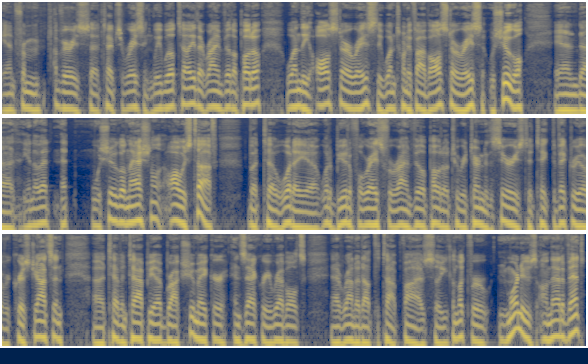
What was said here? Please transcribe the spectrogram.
and from uh, various uh, types of racing. We will tell you that Ryan Villopoto won the All Star race, the 125 All Star race at Washougal, and uh, you know that that Washougal National always tough. But uh, what a uh, what a beautiful race for Ryan Villopoto to return to the series to take the victory over Chris Johnson, uh, Tevin Tapia, Brock Shoemaker, and Zachary Rebholz uh, rounded out the top five. So you can look for more news on that event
